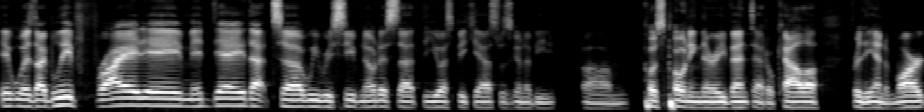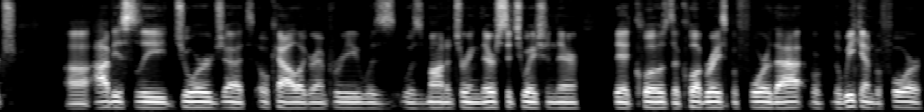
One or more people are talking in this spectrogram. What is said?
it was I believe Friday midday that uh, we received notice that the USPKS was going to be um, postponing their event at Ocala for the end of March. Uh, obviously, George at Ocala Grand Prix was was monitoring their situation there. They had closed the club race before that, the weekend before,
